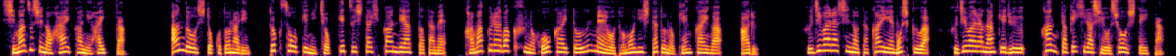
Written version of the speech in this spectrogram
島津氏の配下に入った。安藤氏と異なり、徳宗家に直結した悲観であったため、鎌倉幕府の崩壊と運命を共にしたとの見解がある。藤原氏の高家もしくは、藤原南家流、関竹平氏を称していた。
